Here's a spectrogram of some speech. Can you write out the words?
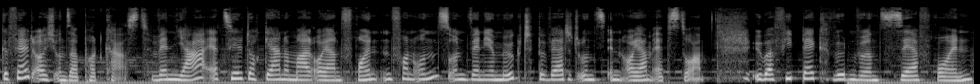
Gefällt euch unser Podcast? Wenn ja, erzählt doch gerne mal euren Freunden von uns und wenn ihr mögt, bewertet uns in eurem App Store. Über Feedback würden wir uns sehr freuen.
